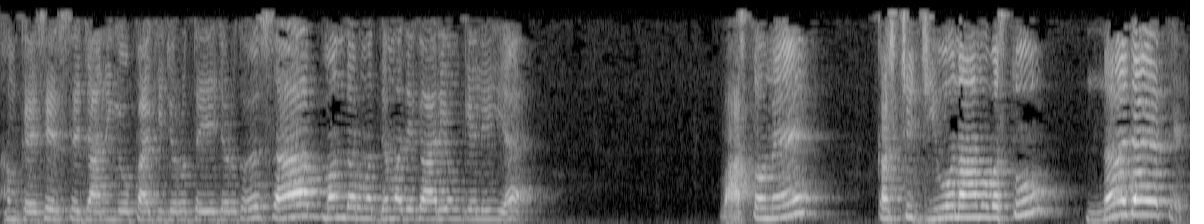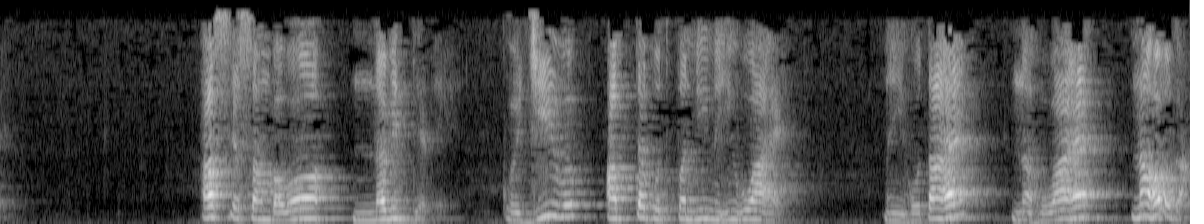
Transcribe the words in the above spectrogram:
हम कैसे इससे जानेंगे उपाय की ज़रूरत है, ये ज़रूरत है, सब मंद और मध्यम अधिकारियों के लिए है। वास्तव में कश्चित जीवो नाम वस्तु न जायते। अस्य संभव न विद्यते। कोई जीव अब तक उत्पन्न नहीं हुआ है। नहीं होता है, न हुआ है, न होगा।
